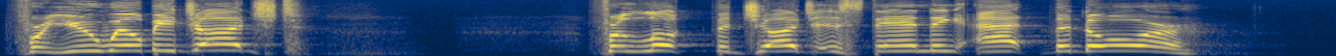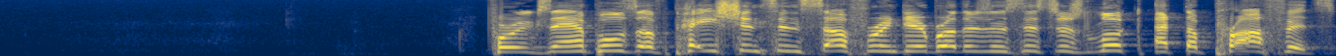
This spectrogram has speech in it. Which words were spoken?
for you will be judged. For look, the judge is standing at the door. For examples of patience and suffering, dear brothers and sisters, look at the prophets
